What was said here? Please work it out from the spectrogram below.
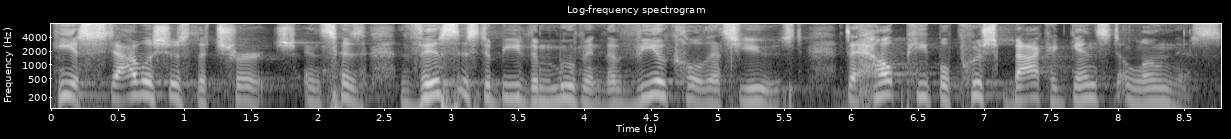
He establishes the church and says this is to be the movement, the vehicle that's used to help people push back against aloneness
